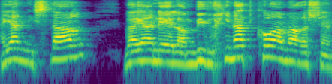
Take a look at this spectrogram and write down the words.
היה נסתר והיה נעלם, בבחינת כה אמר השם.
